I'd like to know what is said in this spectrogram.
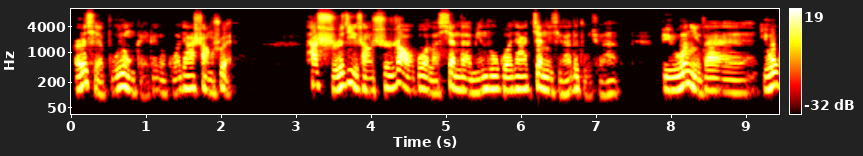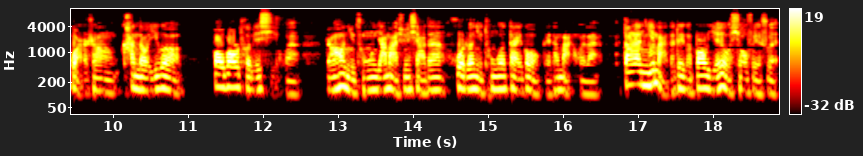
而且不用给这个国家上税。它实际上是绕过了现代民族国家建立起来的主权。比如你在油管上看到一个包包特别喜欢，然后你从亚马逊下单，或者你通过代购给它买回来。当然，你买的这个包也有消费税，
